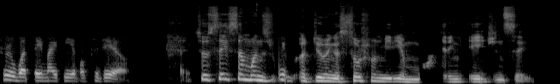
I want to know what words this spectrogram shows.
through what they might be able to do. So, say someone's doing a social media marketing agency,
